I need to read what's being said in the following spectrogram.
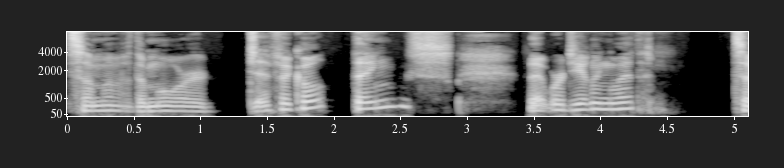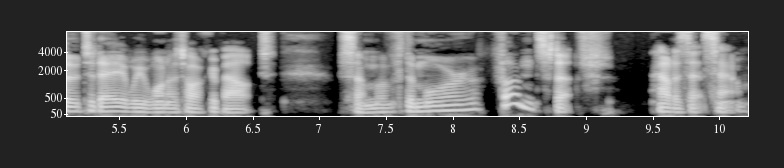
some of the more difficult things that we're dealing with. So today, we want to talk about some of the more fun stuff. How does that sound?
